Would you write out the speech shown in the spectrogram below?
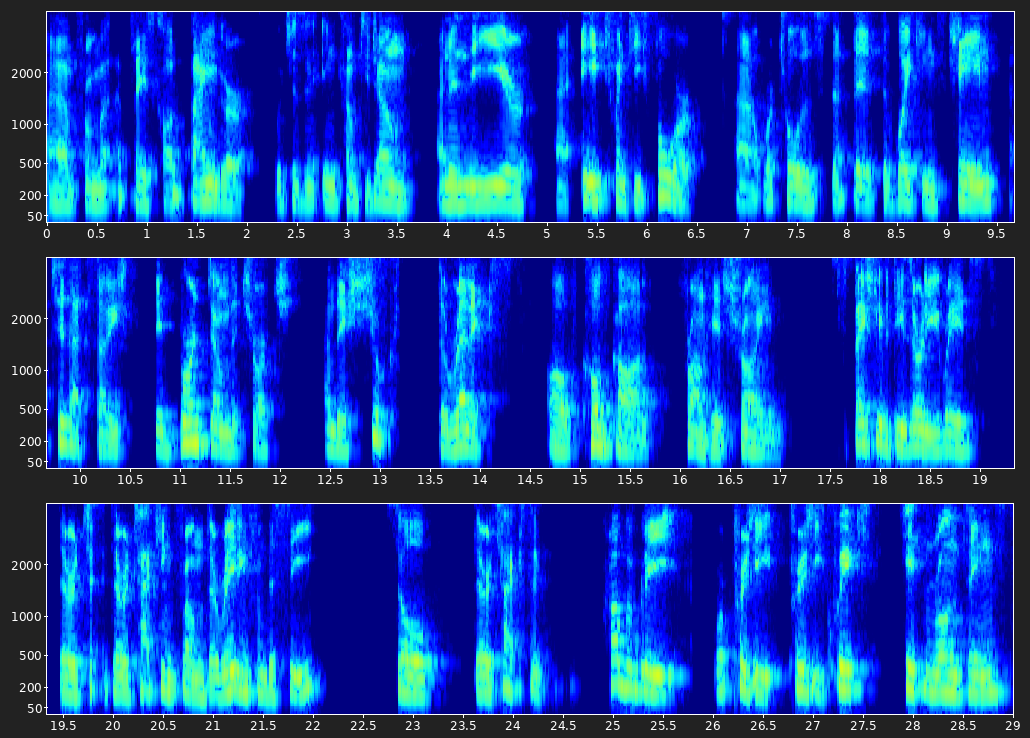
um, from a place called Bangor, which is in, in County Down. And in the year uh, 824, uh, we're told that the, the Vikings came to that site, they burnt down the church, and they shook the relics of Comgall from his shrine. Especially with these early raids, they're, they're attacking from, they're raiding from the sea. So they're attacks that probably were pretty pretty quick hit and run things.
